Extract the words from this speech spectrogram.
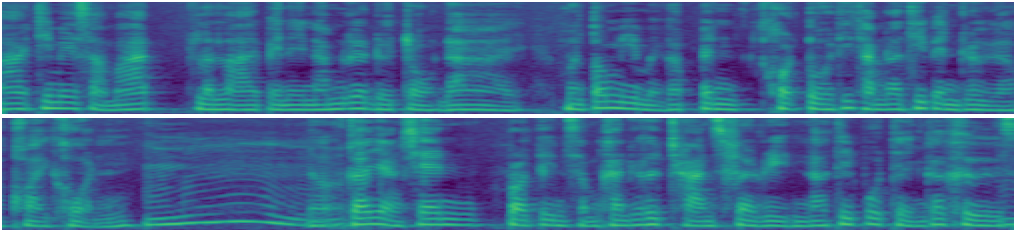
มากที่ไม่สามารถละลายไปในน้ำเลือดโดยตรงได้ มันต้องมีเหมือนกับเป็นคนตัวที่ทำหน้าที่เป็นเรือคอยขนอืมเนาะก็อย่างเช่นโปรตีนสำคัญก็คือ transferrin แล้วที่พูดถึงก็คืออ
